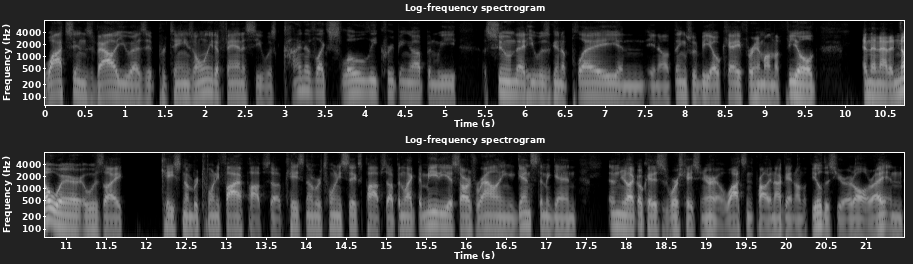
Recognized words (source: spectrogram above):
Watson's value as it pertains only to fantasy was kind of like slowly creeping up, and we assumed that he was going to play and you know things would be okay for him on the field. And then out of nowhere, it was like case number 25 pops up, case number 26 pops up, and like the media starts rallying against him again. And you're like, okay, this is worst case scenario. Watson's probably not getting on the field this year at all, right? And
